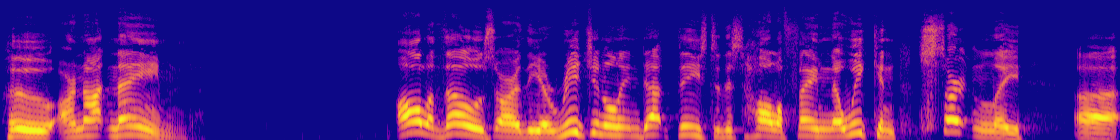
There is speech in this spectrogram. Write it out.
who are not named all of those are the original inductees to this Hall of Fame. Now, we can certainly uh,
